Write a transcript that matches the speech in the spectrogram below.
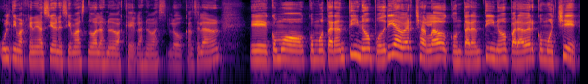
últimas generaciones y más no a las nuevas que las nuevas lo cancelaron eh, como como Tarantino podría haber charlado con Tarantino para ver como che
